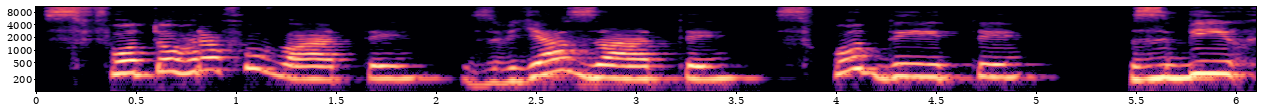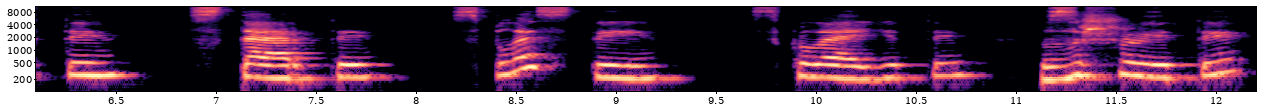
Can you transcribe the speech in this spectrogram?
сфотографувати, зв'язати, сходити, збігти, стерти, сплести, склеїти, зшити,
